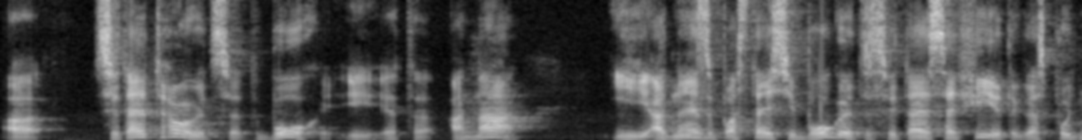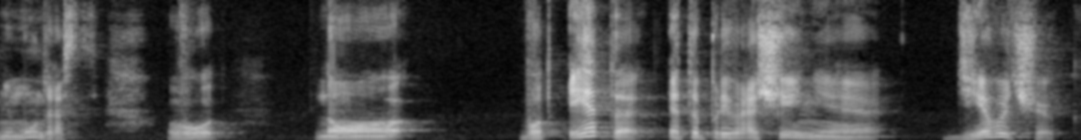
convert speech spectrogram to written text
А Святая Троица – это Бог, и это она. И одна из апостасий Бога – это Святая София, это Господня мудрость. Вот. Но вот это, это превращение девочек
